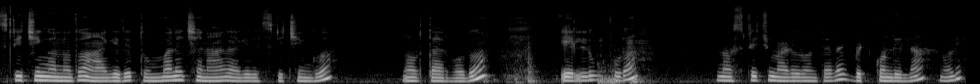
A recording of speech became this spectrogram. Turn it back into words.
ಸ್ಟಿಚಿಂಗ್ ಅನ್ನೋದು ಆಗಿದೆ. ತುಂಬಾ ಚೆನ್ನಾಗಾಗಿದೆ ಸ್ಟಿಚಿಂಗು ನೋಡ್ತಾ ಇರ್ಬೋದು. ಎಲ್ಲೂ ಕೂಡ ನಾವು ಸ್ಟಿಚ್ ಮಾಡಿರುವಂಥದ್ದು ಬಿಟ್ಕೊಂಡಿಲ್ಲ. ನೋಡಿ.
